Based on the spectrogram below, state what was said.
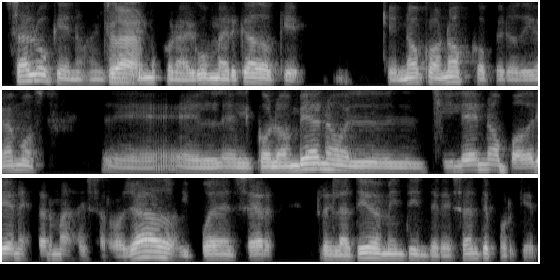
salvo que nos encontremos claro. con algún mercado que, que no conozco, pero digamos, eh, el, el, colombiano, el chileno podrían estar más desarrollados y pueden ser relativamente interesantes porque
